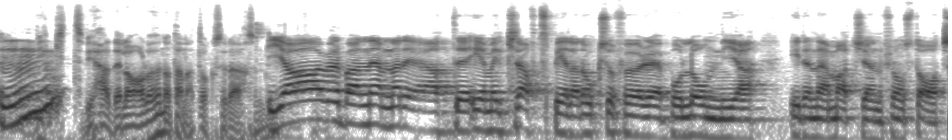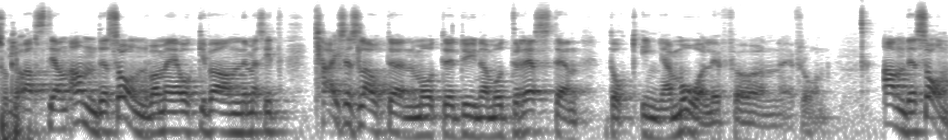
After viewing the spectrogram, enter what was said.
mm. vikt vi hade, eller har du något annat också där? Som ja, jag vill bara nämna det att Emil Kraft spelade också för Bologna i den där matchen från start. Såklart. Sebastian Andersson var med och vann med sitt Kaiserslautern mot Dynamo Dresden. Dock inga mål från, från Andersson.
